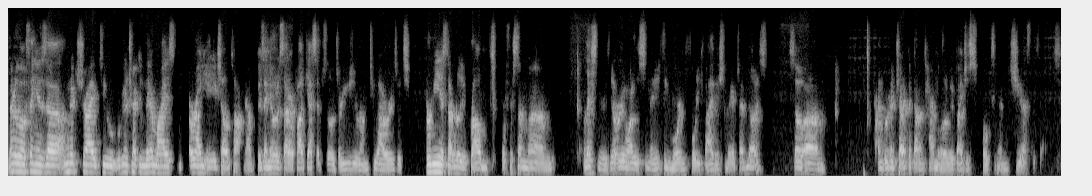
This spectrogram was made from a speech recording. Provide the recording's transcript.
another little thing is uh, I'm gonna try to we're gonna try to minimize around the NHL talk now because I noticed that our podcast episodes are usually around two hours, which for me, it's not really a problem. But for some um, listeners, they don't really want to listen to anything more than 45 ish minutes, I've noticed. So, um, and we're going to try to cut down the time a little bit by just focusing on just the stats.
